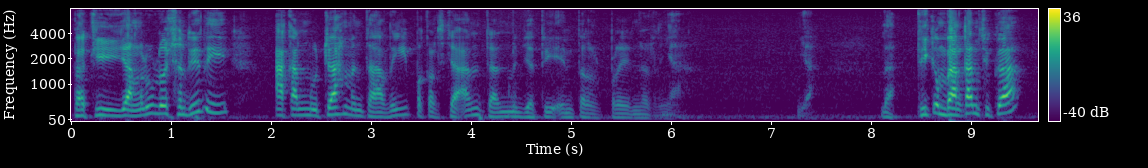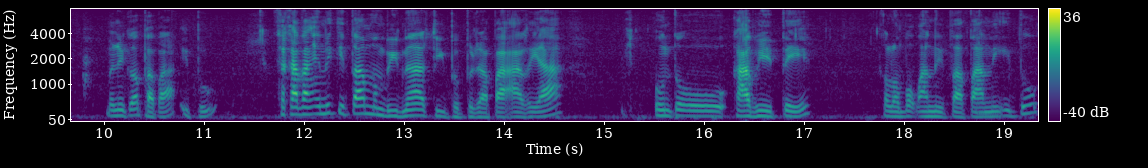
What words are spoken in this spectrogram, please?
Bagi yang lulus sendiri akan mudah mencari pekerjaan dan menjadi entrepreneurnya. Ya. Nah, dikembangkan juga menikah Bapak, Ibu. Sekarang ini kita membina di beberapa area untuk KWT kelompok wanita tani itu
